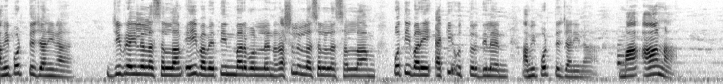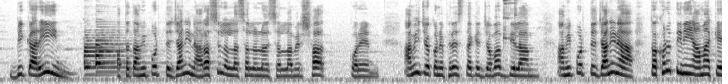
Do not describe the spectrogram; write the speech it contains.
আমি পড়তে জানি না। জিব্রাইল আল্লাহ সাল্লাম এইভাবে তিনবার বললেন, রাসূলুল্লাহ সাল্লাহ সাল্লাম প্রতিবারই একই উত্তর দিলেন, আমি পড়তে জানি না। মা আনা বিকারিন, অর্থাৎ আমি পড়তে জানি না, রাসূলুল্লাহ সাল্লাহ সাল্লামের সাথ করেন। আমি যখন ফেরেশতাকে জবাব দিলাম, আমি পড়তে জানি না, তখনও তিনি আমাকে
